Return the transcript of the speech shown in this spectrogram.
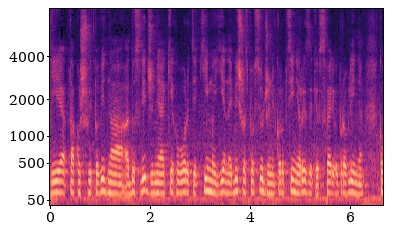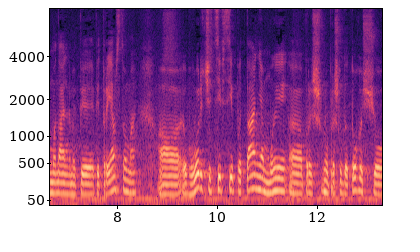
є також відповідне дослідження, яке говорить, якими є найбільш розповсюджені корупційні ризики в сфері управління комунальними підприємствами. Обговорюючи ці всі питання, ми е, ну, прийшли до того, що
